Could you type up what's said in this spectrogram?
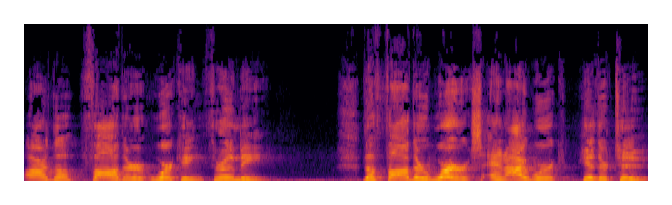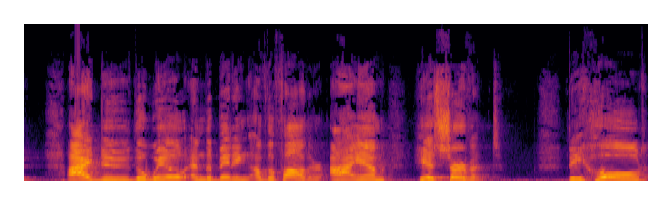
are the Father working through me. The Father works, and I work hitherto. I do the will and the bidding of the Father. I am his servant. Behold,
